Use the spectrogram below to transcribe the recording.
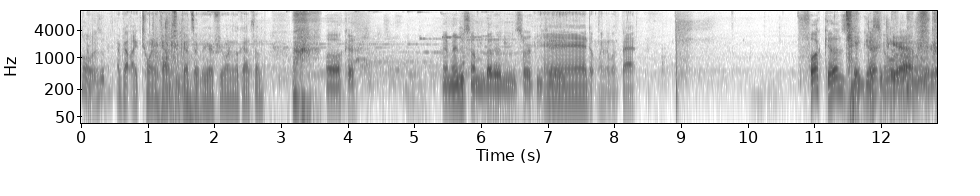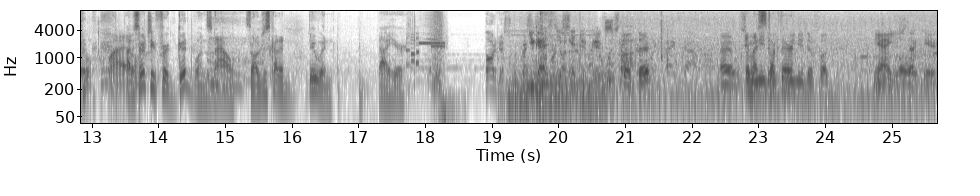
Oh, is it? I've got like 20,000 guns over here if you want to look at them. Oh, okay. Yeah, maybe something better than the SRPK. And don't really want that. Fuck guns. They disappear after a while. I'm searching for good ones now, so I'm just kind of doing die here. Vargas, You guys need to get to a good Stuck there. All right, so Am I need stuck to, there? We need to fuck. Yeah, need to you're follow. stuck here.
